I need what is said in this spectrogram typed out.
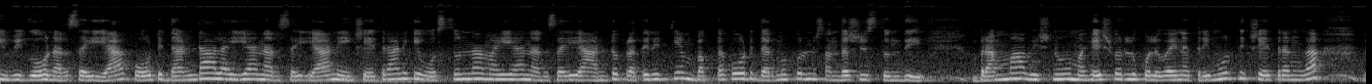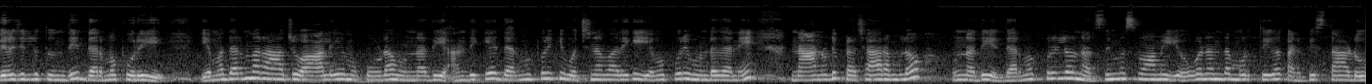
ఇవిగో నరసయ్య కోటి దండాలయ్యా నరసయ్య నీ క్షేత్రానికి వస్తున్నామయ్యా నరసయ్య అంటూ ప్రతినిత్యం భక్తకోటి ధర్మపురిని సందర్శిస్తుంది. బ్రహ్మ విష్ణు మహేశ్వరులు కొలువైన త్రిమూర్తి క్షేత్రంగా విరజిల్లుతుంది ధర్మపురి. యమధర్మరాజు ఆలయం కూడా ఉన్నది. అందుకే ధర్మపురికి వచ్చిన వారికి యమపురి ఉండదనే నానుడి ప్రచారంలో ఉన్నది. ధర్మపురిలో నరసింహస్వామి యోగనందమూర్తిగా కనిపిస్తాడు.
